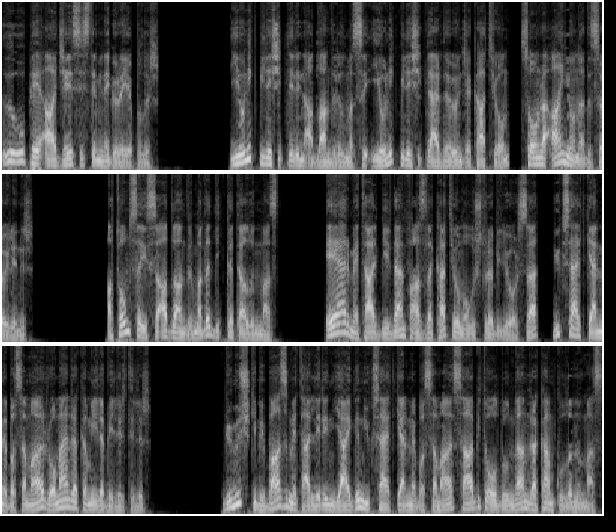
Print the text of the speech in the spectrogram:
IUPAC sistemine göre yapılır. İyonik bileşiklerin adlandırılması iyonik bileşiklerde önce katyon, sonra anyon adı söylenir. Atom sayısı adlandırmada dikkate alınmaz. Eğer metal birden fazla katyon oluşturabiliyorsa, yükseltgenme basamağı Roman rakamıyla belirtilir. Gümüş gibi bazı metallerin yaygın yükseltgenme basamağı sabit olduğundan rakam kullanılmaz.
